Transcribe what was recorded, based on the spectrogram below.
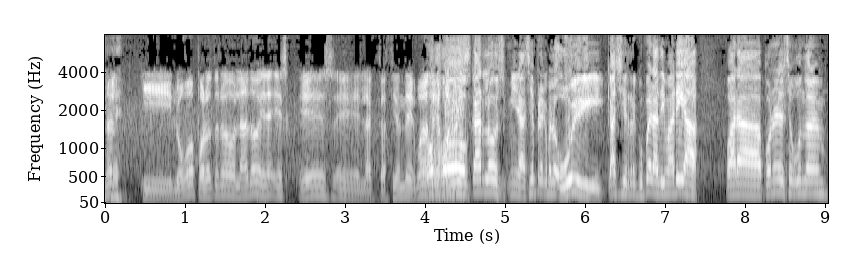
¿no? y luego, por otro lado, es, es eh, la actuación de... Bueno, Ojo. Carlos. Mira, siempre que me lo... Uy, casi recupera Di María para poner el segundo en,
